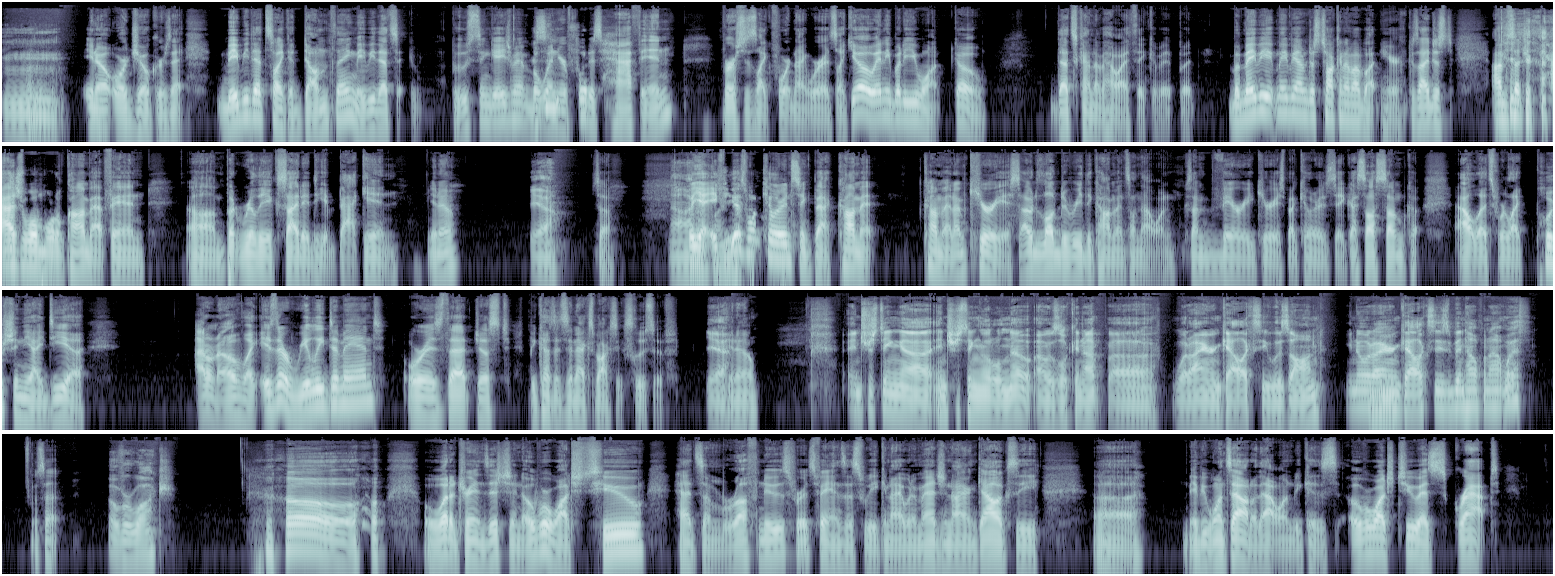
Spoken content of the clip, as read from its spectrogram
Mm, you know, or Joker's. Maybe that's like a dumb thing. Maybe that's boost engagement. But when Isn't- your foot is half in versus like Fortnite, where it's like, yo, anybody you want, go. That's kind of how I think of it. But but maybe maybe I'm just talking to my butt here because I just I'm such a casual Mortal Kombat fan, um, but really excited to get back in. You know. yeah. So. No, But yeah, if you blame guys want Killer Instinct back, comment. Comment. I'm curious. I would love to read the comments on that one because I'm very curious about Killer Instinct. I saw some co- outlets were like pushing the idea. I don't know. Like, is there really demand, or is that just because it's an Xbox exclusive? yeah. You know. Interesting. Uh, interesting little note. I was looking up uh, what Iron Galaxy was on. You know what Mhm. Iron Galaxy's been helping out with? What's that? Overwatch. Oh, what a transition. Overwatch 2 had some rough news for its fans this week, and I would imagine Iron Galaxy uh, maybe once out of that one because Overwatch 2 has scrapped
